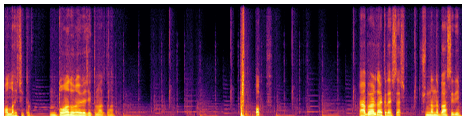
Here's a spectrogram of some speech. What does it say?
Vallahi çıktım. Dona dona ölecektim az daha. Hop. Ha bu arada arkadaşlar. Şundan da bahsedeyim.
